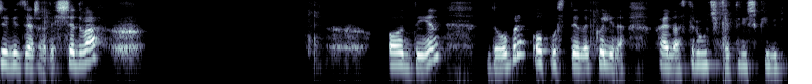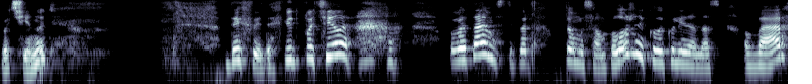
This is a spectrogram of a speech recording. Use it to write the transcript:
Живіт зажати. Ще два. Один. Добре. Опустили коліна. Хай нас ручки трішки відпочинуть. Дих, видих. Відпочили. Повертаємось тепер в тому самому положенні, коли коліна у нас вверх,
